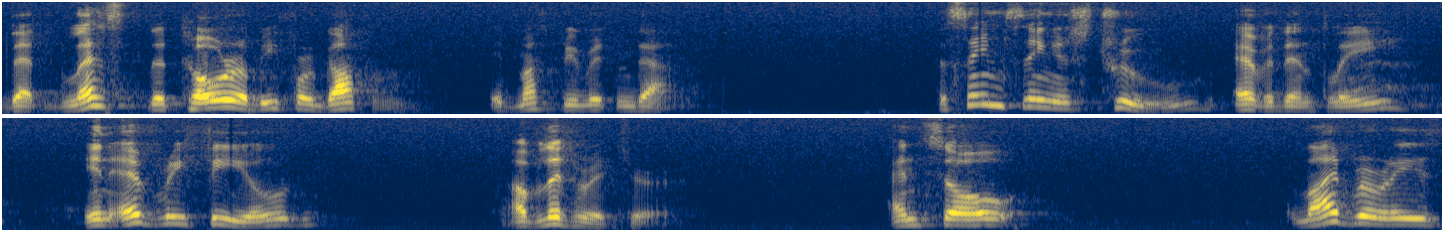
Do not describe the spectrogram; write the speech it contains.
that lest the Torah be forgotten, it must be written down. The same thing is true, evidently, in every field of literature. And so, libraries,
